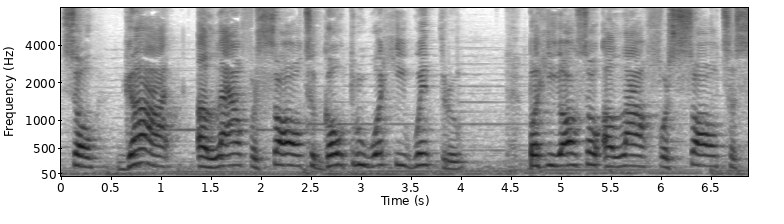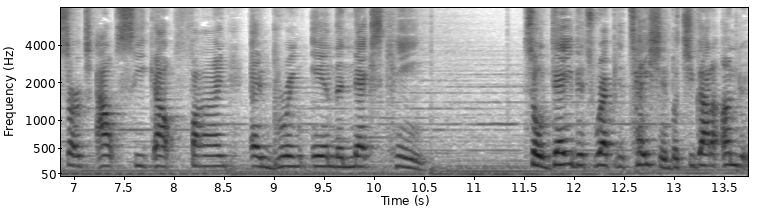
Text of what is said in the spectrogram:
So God allowed for Saul to go through what he went through, but he also allowed for Saul to search out, seek out, find, and bring in the next king. So David's reputation, but you gotta under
